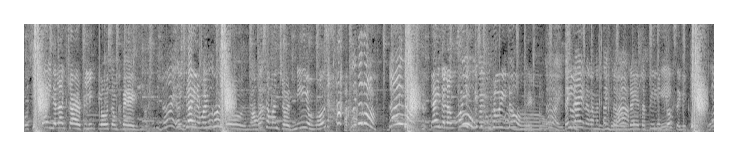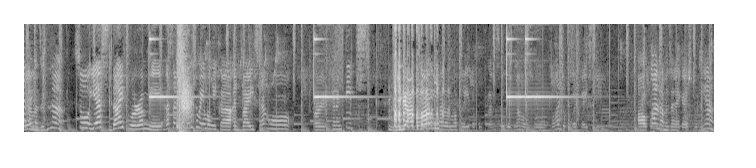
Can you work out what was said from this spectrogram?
O si Day na lang, Char. Feeling close ang peg. Dai, Ay, Day naman good. Oh, ako sa man, Jod. Miyom. Oh. Uy, daro. Dai na. Day na lang. Uy, kasi kong gawin, no. Dai, dai dai na raman tayo Dito, duha. Day, ito feeling Sige. close. Lagi ko. Yan naman jud na. So, yes, Day Flora May. Asa yun sa may mong ika-advise na ho or kanang tips. Ginagawa mo. Karon mo play pa pug sugod na ho. So, mga kong advice ni. Oh, kuan raman sa ka istorya.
